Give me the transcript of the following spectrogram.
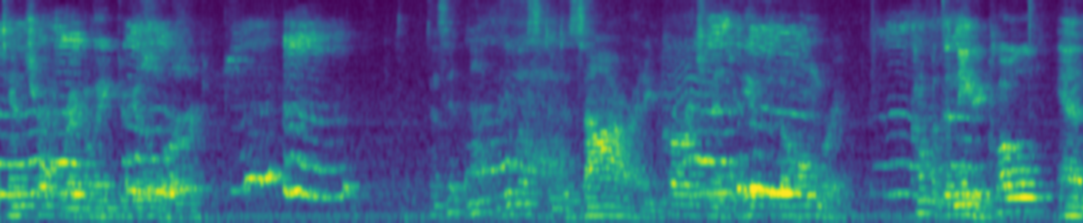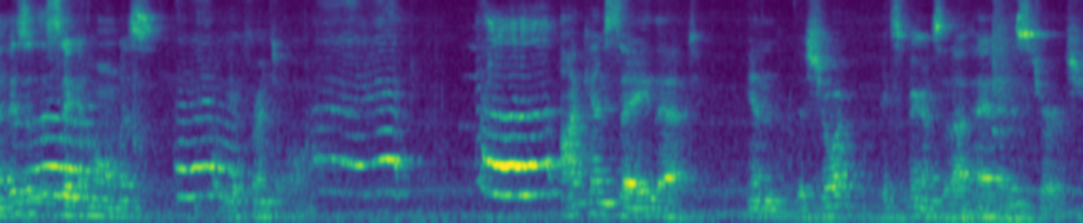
Attend church regularly to hear the word. Does it not give us the desire and encouragement to give to the hungry, comfort the needy, clothe and visit the sick and homeless, be a friend to all? I can say that in the short experience that I've had in this church,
